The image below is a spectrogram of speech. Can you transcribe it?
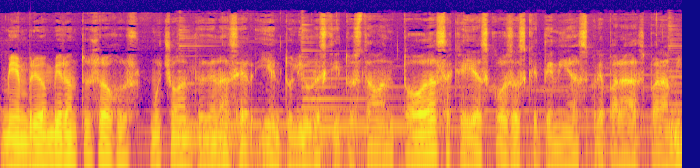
mi embrión vieron tus ojos mucho antes de nacer y en tu libro escrito estaban todas aquellas cosas que tenías preparadas para mí.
